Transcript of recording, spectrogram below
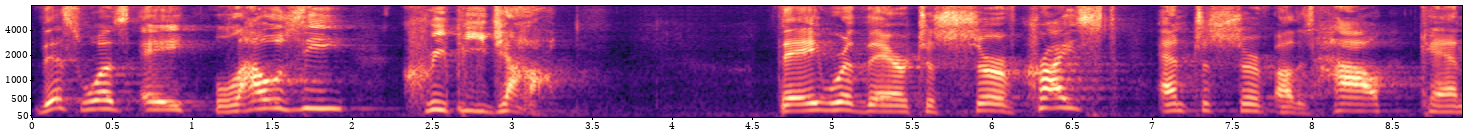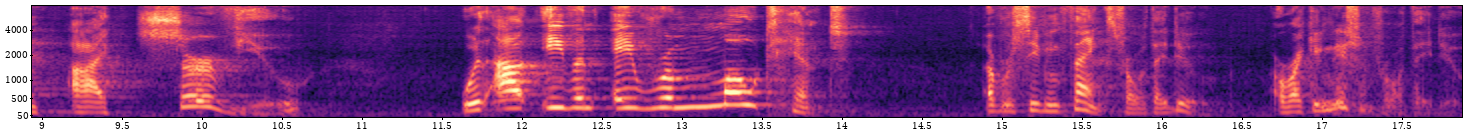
this was a lousy, creepy job. They were there to serve Christ and to serve others. How can I serve you without even a remote hint of receiving thanks for what they do, or recognition for what they do?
